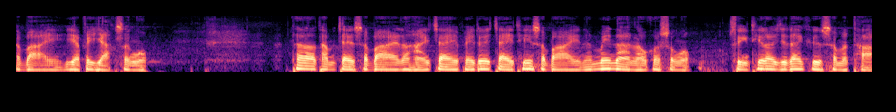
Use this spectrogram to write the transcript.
สบายๆอย่าไปอยากสงบ ถ้าเราทำใจสบายเราหายใจไปด้วยใจที่สบายนะั้นไม่นานเราก็สงบ สิ่งที่เราจะได้คือสมถะ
